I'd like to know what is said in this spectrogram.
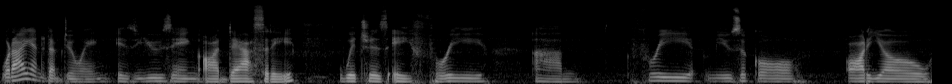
What I ended up doing is using Audacity, which is a free um, free musical audio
